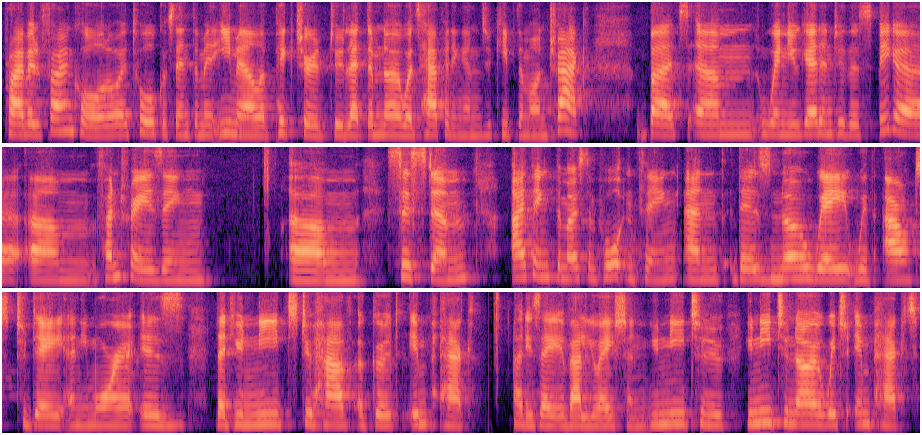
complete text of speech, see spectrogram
private phone call or a talk or send them an email a picture to let them know what's happening and to keep them on track but um, when you get into this bigger um, fundraising um, system I think the most important thing, and there's no way without today anymore, is that you need to have a good impact. How do you say evaluation? You need to you need to know which impact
